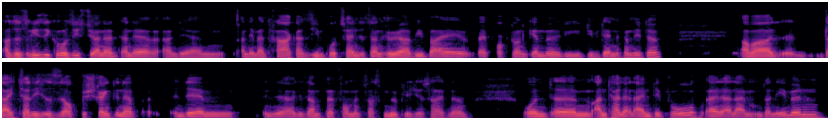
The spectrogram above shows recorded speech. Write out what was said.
Also das Risiko siehst du an, der, an, der, an, der, an dem Ertrag. Also 7% ist dann höher wie bei, bei Procter Gamble, die Dividendenrendite. Aber äh, gleichzeitig ist es auch beschränkt in der, in dem, in der Gesamtperformance, was möglich ist halt. Ne? Und ähm, Anteile an einem Depot, äh, an einem Unternehmen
